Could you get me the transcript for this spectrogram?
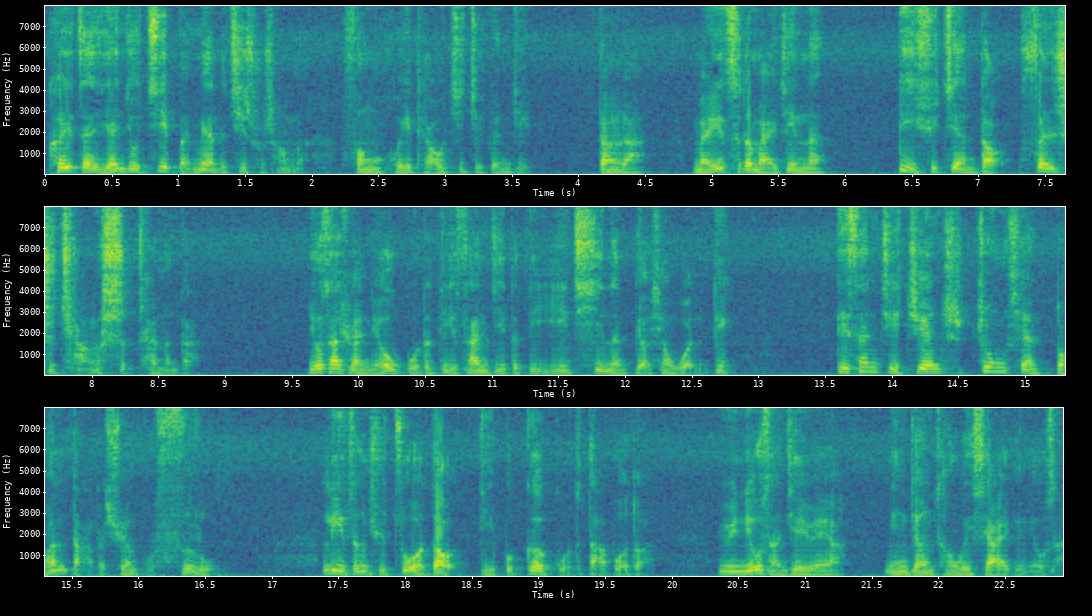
可以在研究基本面的基础上呢，逢回调积极跟进。当然，每一次的买进呢，必须见到分时强势才能干。牛散选牛股的第三季的第一期呢，表现稳定。第三季坚持中线短打的选股思路，力争去做到底部个股的大波段。与牛散结缘呀，您将成为下一个牛散。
